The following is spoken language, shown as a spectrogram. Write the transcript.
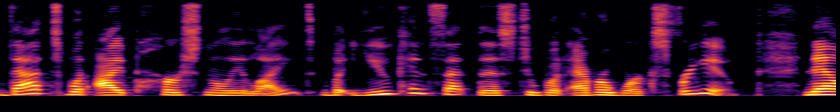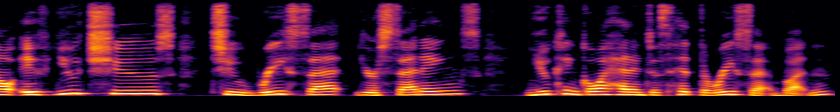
that's what I personally liked, but you can set this to whatever works for you. Now, if you choose to reset your settings, you can go ahead and just hit the reset button.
